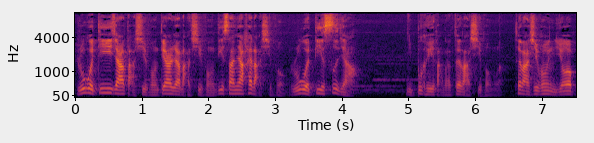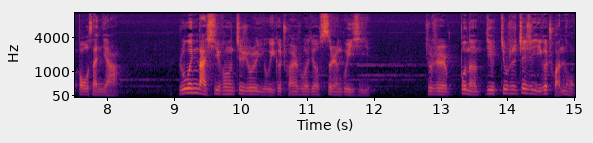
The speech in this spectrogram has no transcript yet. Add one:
如果第一家打西风，第二家打西风，第三家还打西风，如果第四家，你不可以打他再打西风了，再打西风你就要包三家。如果你打西风，这就是有一个传说叫四人归西，就是不能就就是这是一个传统，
